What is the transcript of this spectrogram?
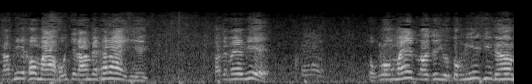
ถ้าพี่เข้ามาผมจะดันไปข้างหน้าอีกเข้าใจไหมพี่ ตกลงไหมเราจะอยู่ตรงนี้ที่เดิม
